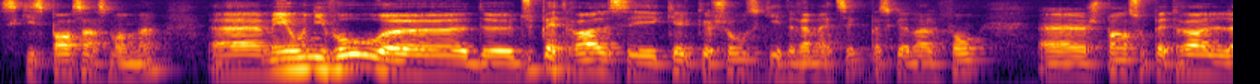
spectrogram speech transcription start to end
se passe en ce moment. Euh, mais au niveau du pétrole, c'est quelque chose qui est dramatique, parce que dans le fond, je pense au pétrole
